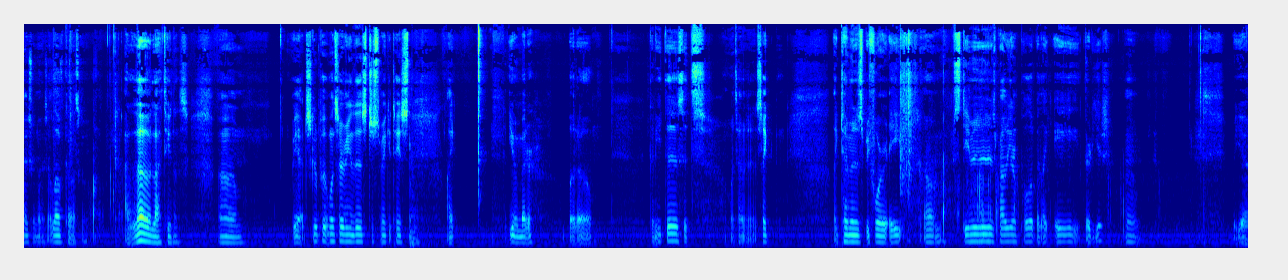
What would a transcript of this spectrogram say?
extra nice. I love Costco. I love Latinos. Um, but yeah, just gonna put one serving of this just to make it taste like even better. But um, gonna eat this. It's what time is it? It's like like 10 minutes before 8. Um, Steven is probably gonna pull up at like 8 30 ish. Um, but yeah,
